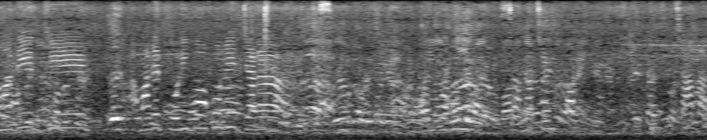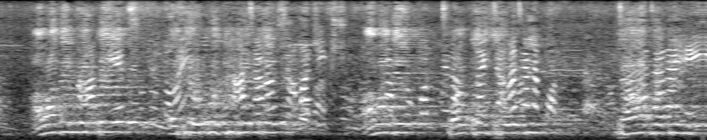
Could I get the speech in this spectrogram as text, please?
আমাদের যে আমাদের পরিবহনের যারা পরিবহন চলাচল করে চালান। আমাদের তাদের শুধু নয় সামাজিক সুরক্ষা প্রকল্পের আওতায় যারা যারা করে যারা যারা এই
